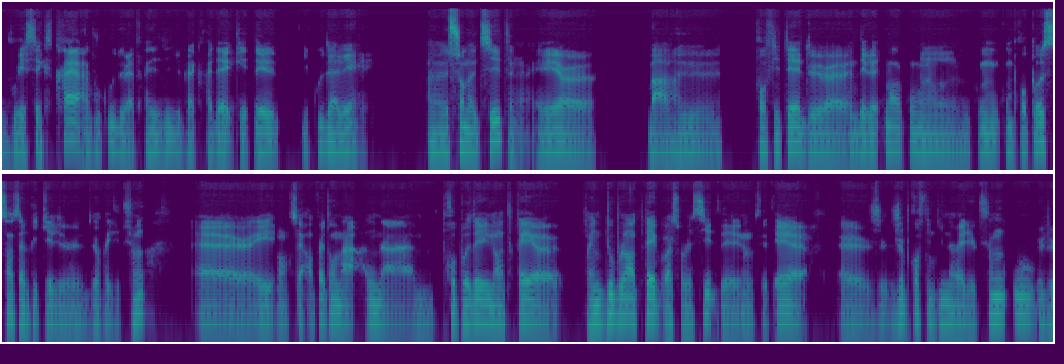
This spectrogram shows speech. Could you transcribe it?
voulaient s'extraire beaucoup de la tragédie du Black Friday, qui était du coup d'aller sur notre site et bah, profiter de, des vêtements qu'on propose sans appliquer de, réduction. et en fait, on a, on a proposé une entrée une double entrée quoi, sur le site. Et donc, c'était je, profite d'une réduction ou je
